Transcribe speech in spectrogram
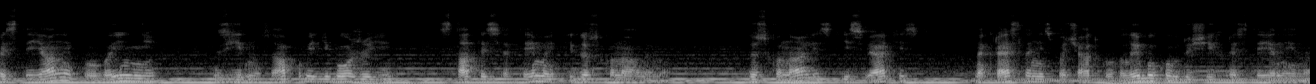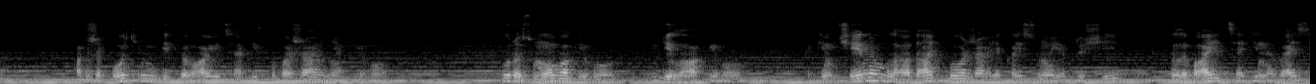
Християни повинні, згідно заповіді Божої, стати святими і досконалими. Досконалість і святість накреслені спочатку глибоко в душі християнина, а вже потім відбиваються і в побажаннях Його, у розмовах Його, у ділах Його. Таким чином, благодать Божа, яка існує в душі, виливається і на весь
